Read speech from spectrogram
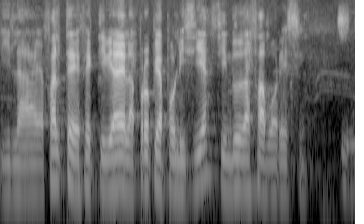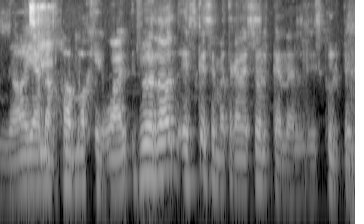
y la falta de efectividad de la propia policía, sin duda, favorece. No, ya no jugamos igual. Perdón, es que se me atravesó el canal, disculpen.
